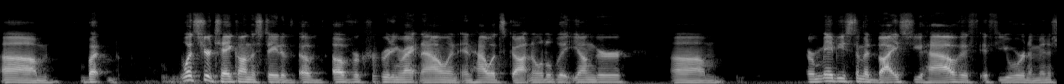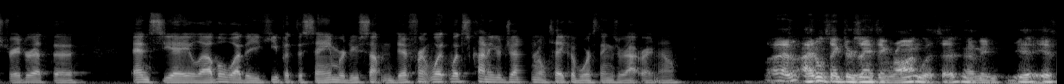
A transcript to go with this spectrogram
Um, but what's your take on the state of, of, of recruiting right now and, and how it's gotten a little bit younger? Um, or maybe some advice you have if, if you were an administrator at the NCAA level, whether you keep it the same or do something different? What, what's kind of your general take of where things are at right now? I don't think there's anything wrong with it. I mean, if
